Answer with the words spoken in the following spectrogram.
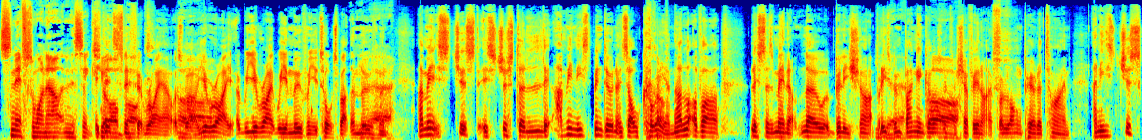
sniffs one out in the six yard did sniff it right out as well. Oh. You're right. Uh, you're right with your movement. You talked about the movement. Yeah. I mean, it's just, it's just a. Li- I mean, he's been doing it his whole career, and a lot of our listeners may not know Billy Sharp, but he's been banging goals Oh. for Sheffield United for a long period of time, and he's just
